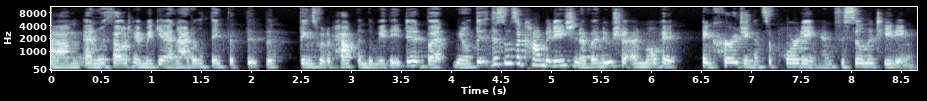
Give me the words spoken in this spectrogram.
um, and without him, again, I don't think that the, the, things would have happened the way they did. But you know, th- this was a combination of Anusha and Mohit encouraging and supporting and facilitating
